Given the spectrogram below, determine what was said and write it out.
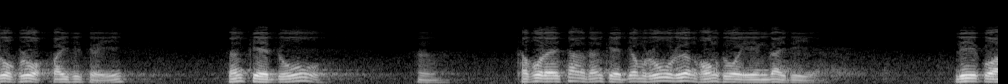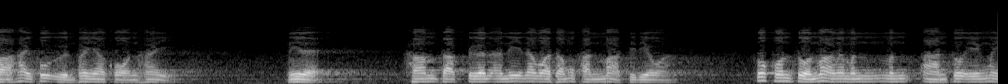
ลวกๆไปเฉยๆสังเกตดูถ้าผู้ใดช่างสังเกตย่อมรู้เรื่องของตัวเองได้ดี ดีกว่าให้ผู้อื่นพยากรณ์ให้ นี่แหละคำตักเตือนอันนี้นะว่าสำคัญมากทีเดียวอะ เพราะคนส่วนมากนะมันมันอ่านตัวเองไม่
